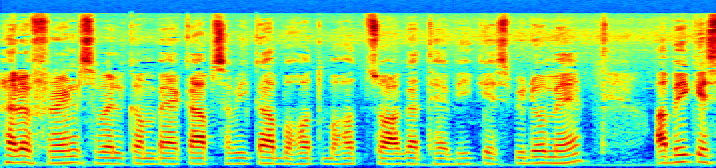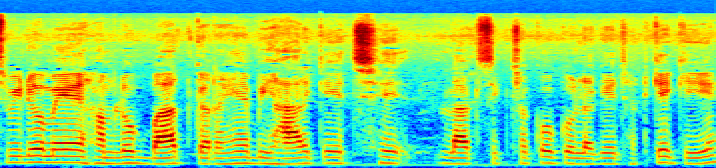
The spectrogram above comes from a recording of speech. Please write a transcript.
हेलो फ्रेंड्स, वेलकम बैक आप सभी का बहुत बहुत स्वागत है अभी के इस वीडियो में। अभी के इस वीडियो में हम लोग बात कर रहे हैं बिहार के छः लाख शिक्षकों को लगे झटके की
